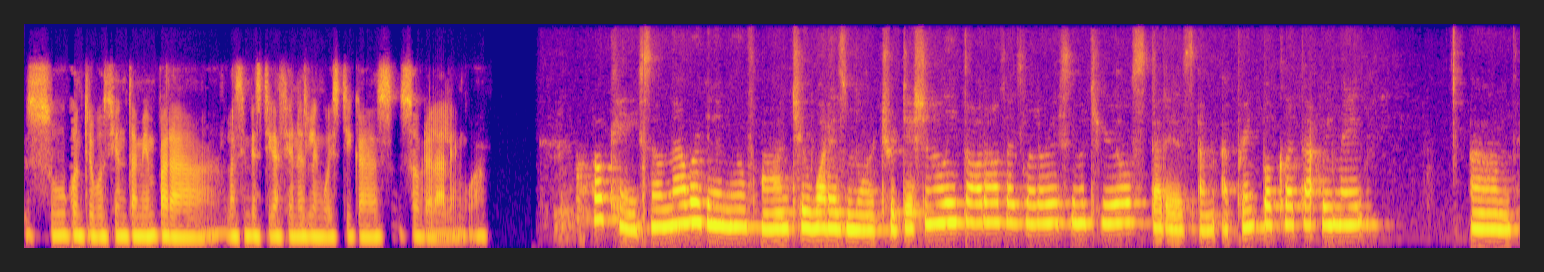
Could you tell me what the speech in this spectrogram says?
su contribución también para las investigaciones lingüísticas sobre la lengua. Okay, so now we're going to move on to what is more traditionally thought of as literacy materials. That is um, a print booklet that we made. Um,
